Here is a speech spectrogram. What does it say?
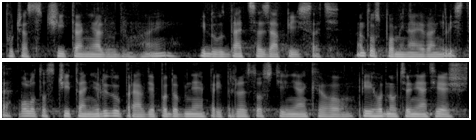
počas čítania ľudu. Hej? Idú dať sa zapísať. A A to spomína evangelista. Bolo to sčítanie ľudu pravdepodobne pri príležitosti nejakého vyhodnotenia tiež.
